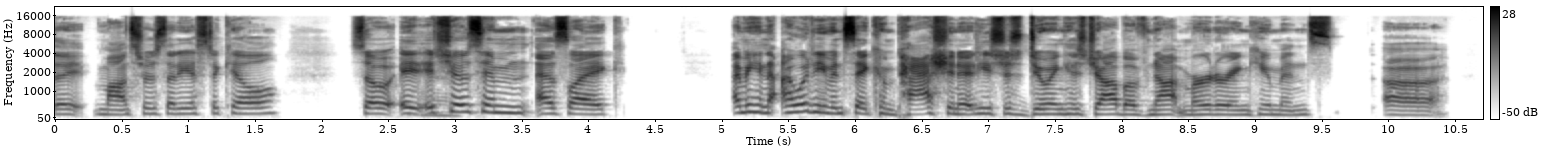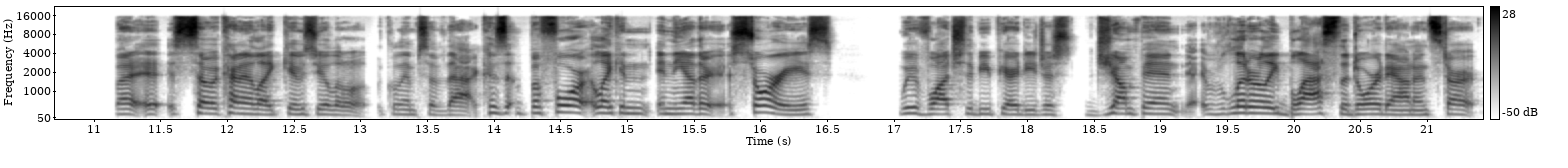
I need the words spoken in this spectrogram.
the monsters that he has to kill. So it, Yeah. it shows him as like I mean, I wouldn't even say compassionate. He's just doing his job of not murdering humans. Uh but it, so it kind of like gives you a little glimpse of that because before like in in the other stories we've watched the bprd just jump in literally blast the door down and start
